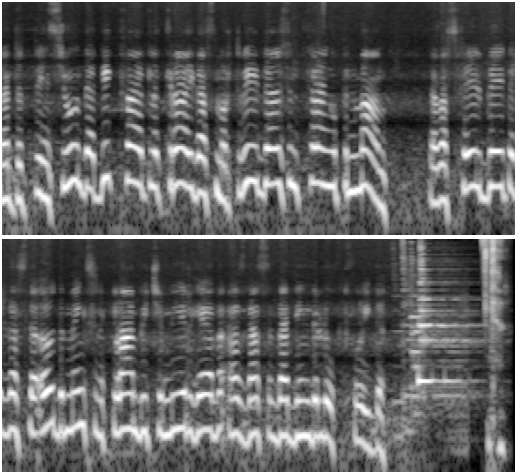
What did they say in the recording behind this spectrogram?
Want het pensioen dat ik feitelijk krijg, dat is maar 2000 frank op een maand. Dat was veel beter dat de oude mensen een klein beetje meer geven als dat ze dat in de lucht gooiden.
